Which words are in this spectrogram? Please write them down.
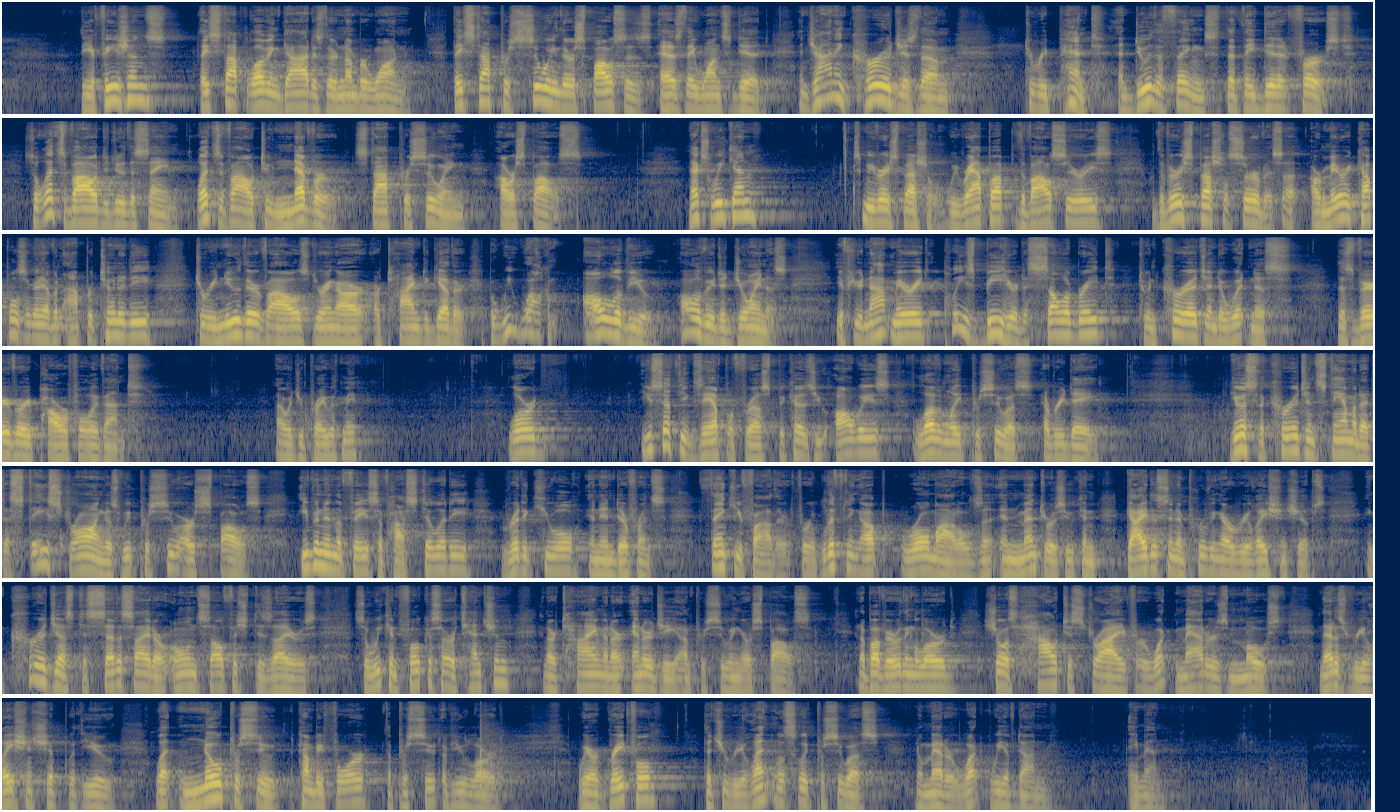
The Ephesians, they stopped loving God as their number one. They stopped pursuing their spouses as they once did. And John encourages them to repent and do the things that they did at first. So let's vow to do the same. Let's vow to never stop pursuing our spouse. Next weekend, it's going to be very special. We wrap up the vow series with a very special service. Uh, our married couples are going to have an opportunity to renew their vows during our, our time together. But we welcome all of you, all of you to join us. If you're not married, please be here to celebrate, to encourage, and to witness this very, very powerful event. Now, would you pray with me? Lord, you set the example for us because you always lovingly pursue us every day. Give us the courage and stamina to stay strong as we pursue our spouse, even in the face of hostility, ridicule, and indifference. Thank you, Father, for lifting up role models and mentors who can guide us in improving our relationships. Encourage us to set aside our own selfish desires so we can focus our attention and our time and our energy on pursuing our spouse. And above everything, Lord, show us how to strive for what matters most that is relationship with you. Let no pursuit come before the pursuit of you, Lord. We are grateful that you relentlessly pursue us no matter what we have done. Amen.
